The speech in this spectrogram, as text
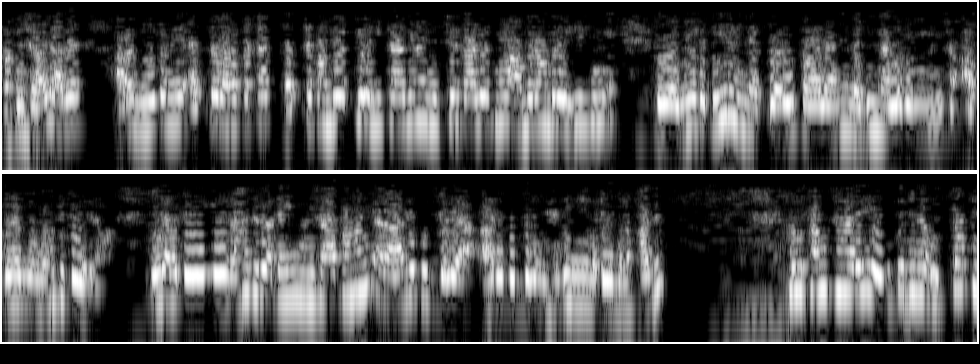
අපේශාලේ අර අර මේක මේ ඇත්ත වරකටක් ඇත්ත කඳයක් කියලා හිතාගෙන මෙච්චර කාලයක් මේ අඹර අඹර ඉහින්නේ මේක තේරෙන්නේ නැත්නම් ඒ කාලයන්හි මැදින් අල්ලගෙන ඉන්න නිසා අද මේ මොහොත තේරෙනවා. ඊළඟට මේ රහසට අදින්න නිසා තමයි අර ආර්ය පුද්ගලයා ආර්ය පුද්ගලයන් හැදීමට යොදන පද මේ සංසාරයේ උපදින උත්පත්ති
